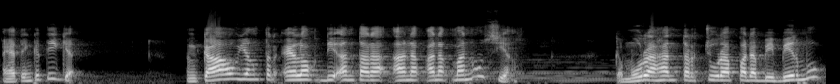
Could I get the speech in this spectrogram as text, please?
Ayat yang ketiga. Engkau yang terelok di antara anak-anak manusia. Kemurahan tercurah pada bibirmu,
